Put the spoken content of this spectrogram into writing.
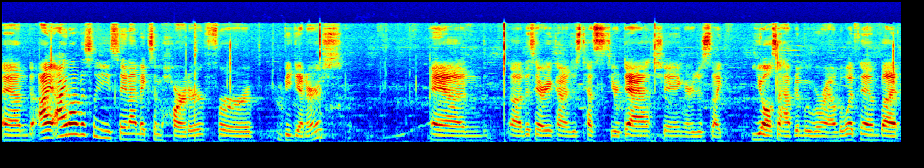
And I, I'd honestly say that makes him harder for beginners. And uh, this area kind of just tests your dashing, or just like you also have to move around with him. But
